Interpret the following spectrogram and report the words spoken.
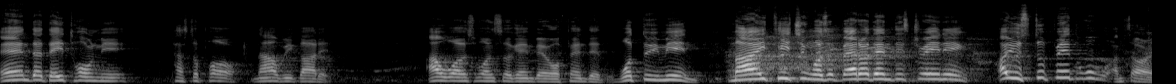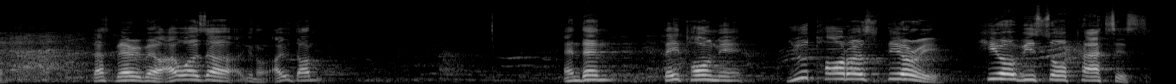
And they told me, Pastor Paul, now we got it. I was once again very offended. What do you mean? My teaching was better than this training. Are you stupid? I'm sorry. That's very well. I was, uh, you know, are you dumb? And then they told me, you taught us theory. Here we saw praxis.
